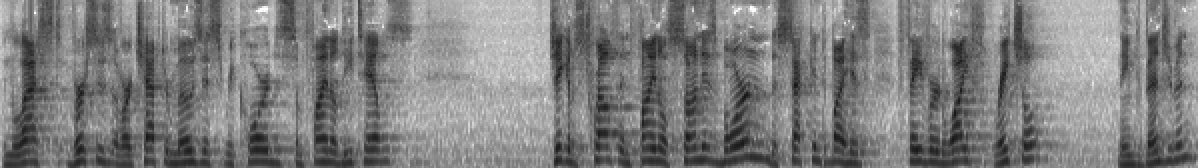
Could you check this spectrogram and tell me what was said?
In the last verses of our chapter, Moses records some final details. Jacob's twelfth and final son is born, the second by his favored wife, Rachel, named Benjamin.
